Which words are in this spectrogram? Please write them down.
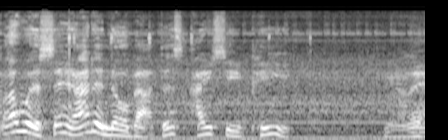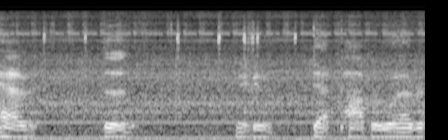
But I was saying, I didn't know about this ICP. You know, they have the maybe that pop or whatever,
